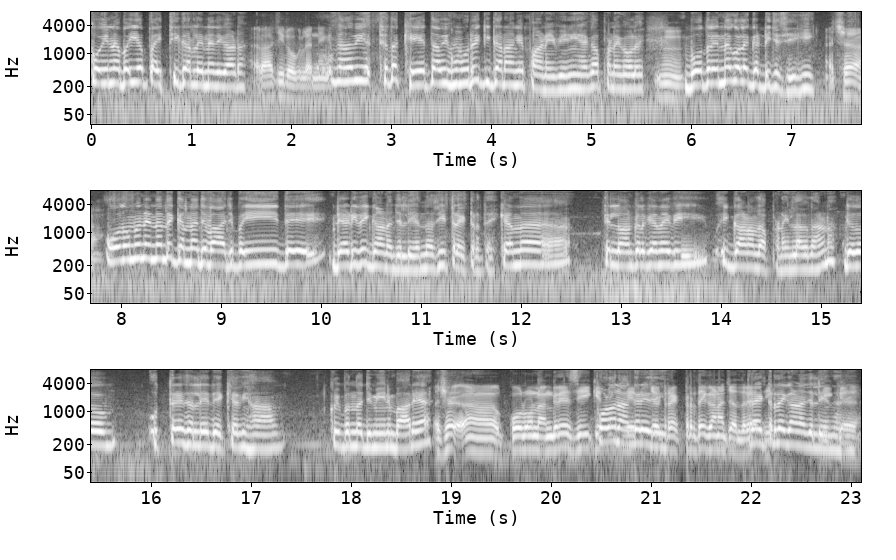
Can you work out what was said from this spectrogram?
ਕੋਈ ਨਾ ਬਈ ਆਪਾਂ ਇੱਥੇ ਹੀ ਕਰ ਲੈਨੇ ਜਗਾੜ। ਉਹ ਰਾਜੀ ਰੋਕ ਲੈਣੇ ਕਹਿੰਦਾ ਵੀ ਇੱਥੇ ਤਾਂ ਖੇਤ ਆ ਵੀ ਹੁਣ ਉਰੇ ਕੀ ਕਰਾਂਗੇ? ਪਾਣੀ ਵੀ ਨਹੀਂ ਹੈਗਾ ਆਪਣੇ ਕੋਲੇ। ਬੋਤਲ ਇਹਨਾਂ ਕੋਲੇ ਗੱਡੀ 'ਚ ਸੀਗੀ। ਅੱਛਾ। ਉਦੋਂ ਉਹਨਾਂ ਨੇ ਇਹਨਾਂ ਦੇ ਕੰਨਾਂ 'ਚ ਆਵਾਜ਼ ਪਈ ਤੇ ਡੈਡੀ ਦਾ ਹੀ ਗਾਣਾ ਚੱਲੀ ਜਾਂਦਾ ਸੀ ਟਰੈਕਟਰ ਤੇ। ਕਹਿੰਦਾ ਢਿੱਲੋਂ ਅੰਕਲ ਕਹਿੰਦੇ ਵੀ ਬਈ ਗਾਣਾ ਤਾਂ ਆਪਣਾ ਹੀ ਲੱਗਦਾ ਹਨਾ। ਜਦੋਂ ਉੱਤਰੇ ਥੱਲੇ ਦੇਖਿਆ ਵੀ ਹਾਂ ਕੋਈ ਬੰਦਾ ਜ਼ਮੀਨ ਬਾਹਰ ਆ? ਅੱਛਾ ਅਹ, ਕੋਲੋਂ ਲੰਘ ਰਹੇ ਸੀ ਕੋਲੋਂ ਲੰਘ ਖੇਤ ਰਹੇ 'ਚ ਸੀ। ਟਰੈਕਟਰ ਤੇ ਗਾਣਾ ਚੱਲ ਰਿਹਾ ਸੀ। ਟਰੈਕਟਰ ਤੇ ਗਾਣਾ ਚੱਲੀ ਜਾਂਦਾ ਹੈ,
